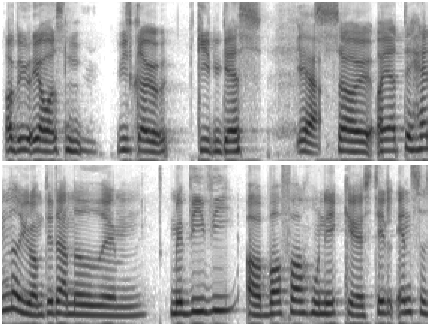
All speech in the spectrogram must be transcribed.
Og vi, jeg var sådan, mm. vi skrev, giv den gas. Ja. Så, øh, og ja, det handlede jo om det der med, øhm, med Vivi, og hvorfor hun ikke øh, stille, endte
